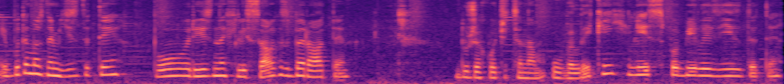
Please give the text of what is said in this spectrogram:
і будемо з ним їздити по різних лісах збирати. Дуже хочеться нам у великий ліс побілий з'їздити,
